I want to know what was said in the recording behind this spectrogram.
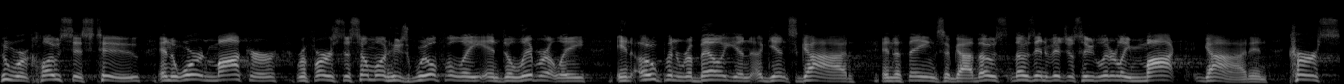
who were closest to, and the word mocker refers to someone who's willfully and deliberately in open rebellion against God and the things of God. Those, those individuals who literally mock God and curse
